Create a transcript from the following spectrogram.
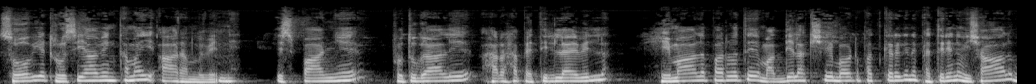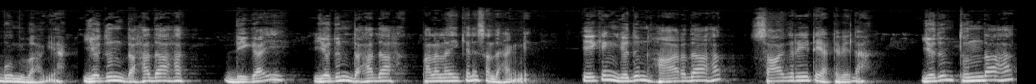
සෝවියට් රුසියාවෙන් තමයි ආරම්භ වෙන්නේ. ඉස්පාන්්‍ය පෘතුගාලය හරහ පැතිරිලාඇවෙල්ල හිමාල පර්වතය මධ්‍යලක්ෂය බවට පත් කරගෙන පැතිරෙන විශාල භූමි භාගයක්. යොදුන් දහදාහක් දිගයි යොදුන් දහදාහ පලලයි කළ සඳහන්වෙන්. ඒකෙන් යොදුන් හාරදාහක් සාගරයට යට වෙලා. යොදුන් තුන්දාහක්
